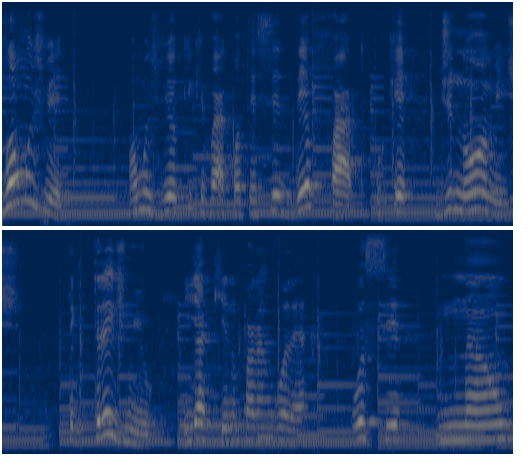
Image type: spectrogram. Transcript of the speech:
Vamos ver Vamos ver o que, que vai acontecer de fato, porque de nomes tem 3 mil e aqui no Parangolé você não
